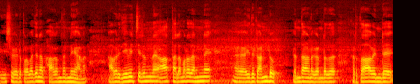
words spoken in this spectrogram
ഈശോയുടെ പ്രവചന ഭാഗം തന്നെയാണ്. അവർ ജീവിച്ചിരുന്ന ആ തലമുറ തന്നെ ഇത് കണ്ടു. എന്താണ് കണ്ടത്? കർത്താവിന്റെ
